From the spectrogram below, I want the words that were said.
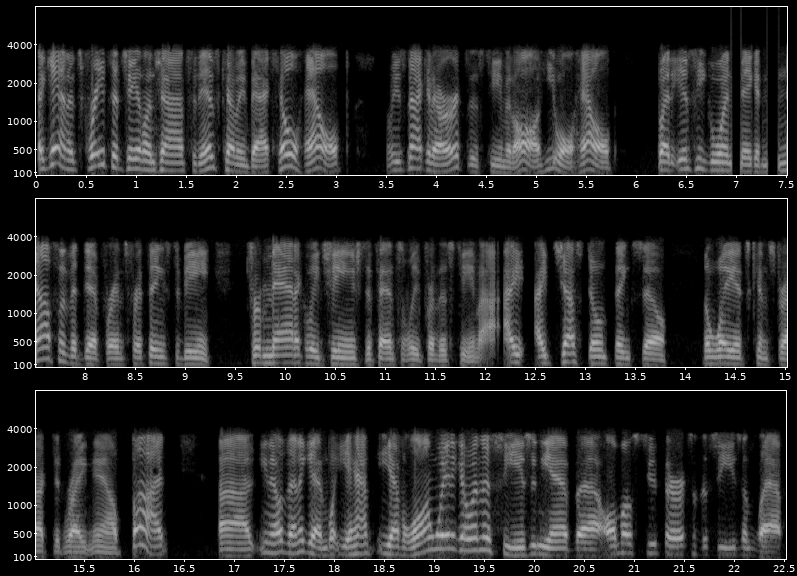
again, it's great that Jalen Johnson is coming back. He'll help. I mean, he's not going to hurt this team at all. He will help, but is he going to make enough of a difference for things to be dramatically changed defensively for this team? I I just don't think so. The way it's constructed right now, but uh, you know, then again, what you have you have a long way to go in the season. You have uh, almost two thirds of the season left.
